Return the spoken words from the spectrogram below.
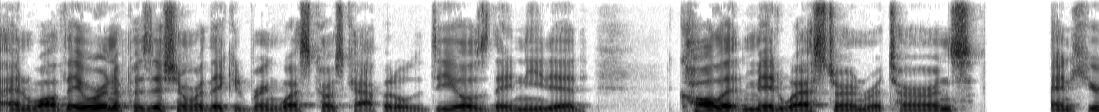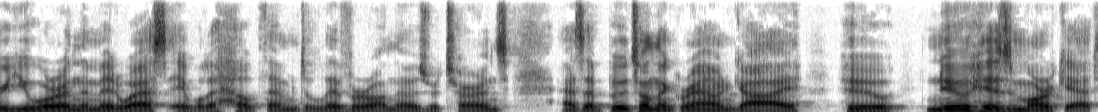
And while they were in a position where they could bring West Coast capital to deals, they needed, call it Midwestern returns. And here you were in the Midwest, able to help them deliver on those returns as a boots on the ground guy who knew his market,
